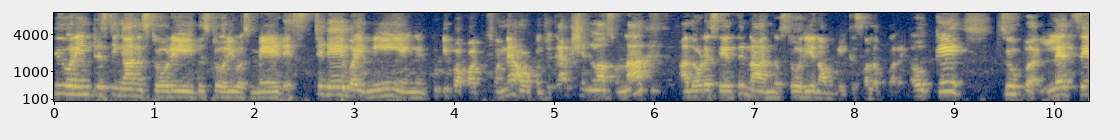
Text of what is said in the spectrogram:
இது ஒரு இன்ட்ரெஸ்டிங்கான ஸ்டோரி இது story was made yesterday by me எங்க குட்டி பாப்பாக்கு சொன்னேன் அவ கொஞ்சம் கரெக்ஷன் எல்லாம் சொன்னா அதோட சேர்த்து நான் இந்த ஸ்டோரியை நான் உங்களுக்கு சொல்ல போறேன். Okay super let's say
